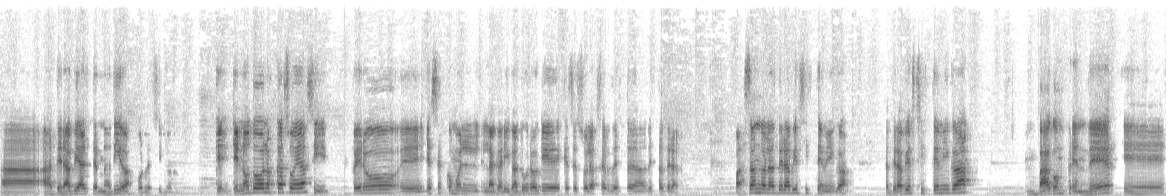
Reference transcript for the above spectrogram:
a, terapias alternativas, por decirlo. Que, que, no todos los casos es así, pero eh, esa es como la caricatura que, que, se suele hacer de esta, de esta terapia. Pasando a la terapia sistémica, la terapia sistémica va a comprender eh,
